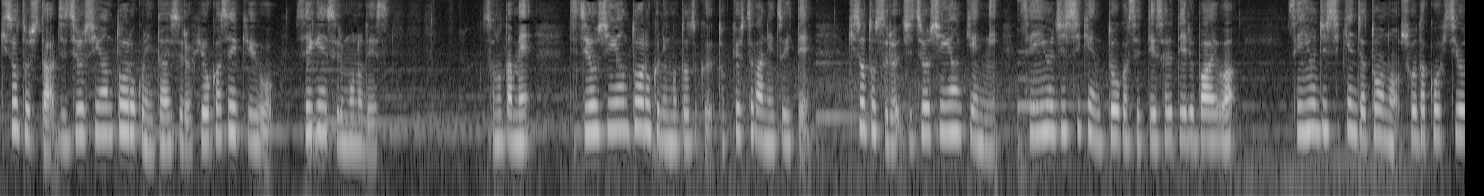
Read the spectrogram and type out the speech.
基礎とした実用新案登録に対する評価請求を制限するものです。そのため実用新案登録に基づく特許出願について基礎とする実用新案件に専用実施権等が設定されている場合は専用実施権者等の承諾を必要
